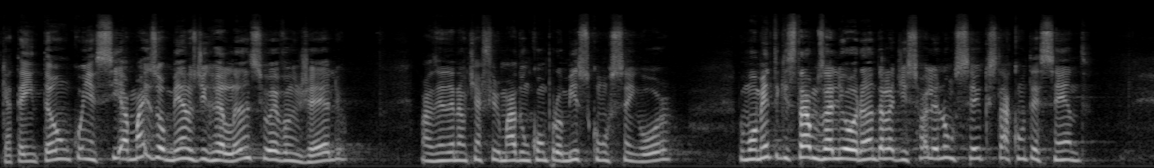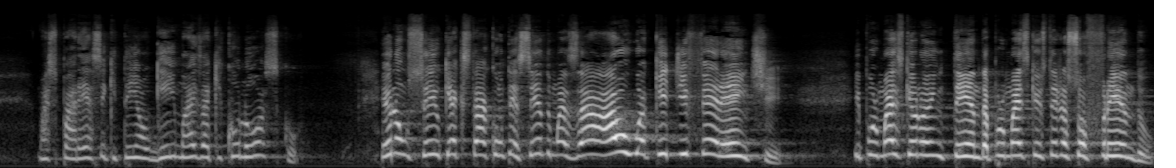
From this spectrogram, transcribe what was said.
que até então conhecia mais ou menos de relance o evangelho, mas ainda não tinha firmado um compromisso com o Senhor, no momento que estávamos ali orando, ela disse: Olha, eu não sei o que está acontecendo, mas parece que tem alguém mais aqui conosco. Eu não sei o que é que está acontecendo, mas há algo aqui diferente. E por mais que eu não entenda, por mais que eu esteja sofrendo,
